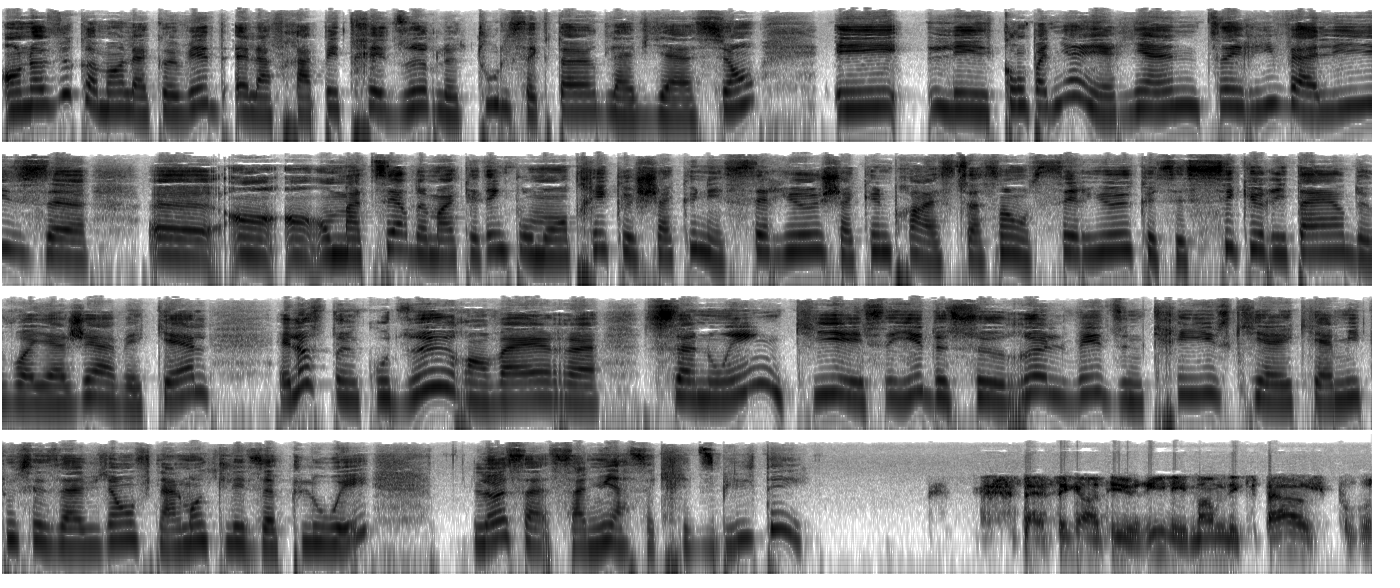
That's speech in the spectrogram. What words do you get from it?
on a vu comment la COVID, elle a frappé très dur le tout le secteur de l'aviation et les compagnies aériennes, rivalisent euh, euh, en, en- en matière de marketing pour montrer que chacune est sérieuse, chacune prend la situation au sérieux, que c'est sécuritaire de voyager avec elle. Et là, c'est un coup dur envers euh, Sunwing qui a essayé de se relever d'une crise qui a, qui a mis tous ses avions finalement, qui les a cloués. Là, ça, ça nuit à sa crédibilité. Ben, c'est qu'en théorie, les membres d'équipage, pour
